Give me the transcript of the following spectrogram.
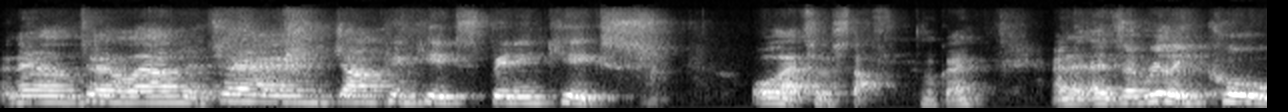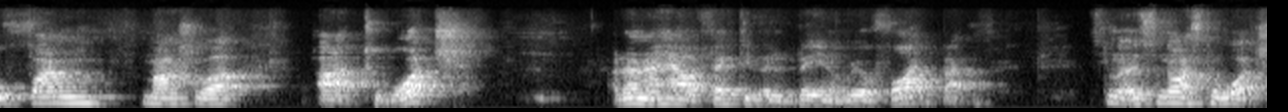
and then I'll turn me to turn, jumping kicks, spinning kicks, all that sort of stuff, okay? And it's a really cool, fun martial art uh, to watch. I don't know how effective it'd be in a real fight, but it's, it's nice to watch.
